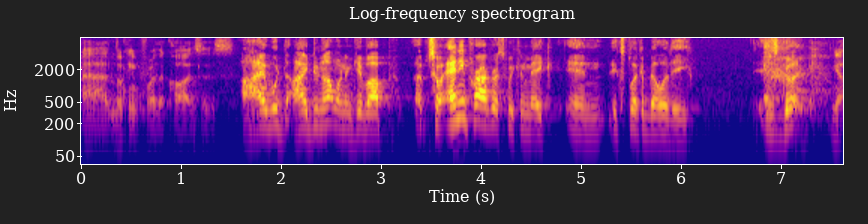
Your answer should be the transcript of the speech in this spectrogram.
uh, looking for the causes. I would, I do not want to give up. So any progress we can make in explicability is good. Yeah.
